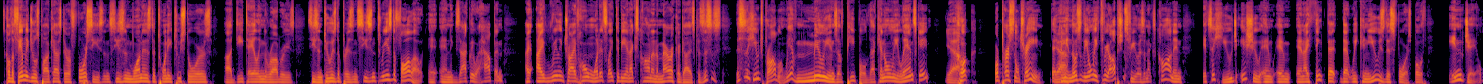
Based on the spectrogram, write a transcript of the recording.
It's called the Family Jewels Podcast. There are four seasons. Season one is the 22 stores uh, detailing the robberies. Season two is the prison. Season three is the fallout and, and exactly what happened. I, I really drive home what it's like to be an ex-con in America, guys, because this is this is a huge problem. We have millions of people that can only landscape, Yeah. cook, or personal train. I- I mean, those are the only three options for you as an ex-con, and it's a huge issue. And and and I think that that we can use this force both in jail.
